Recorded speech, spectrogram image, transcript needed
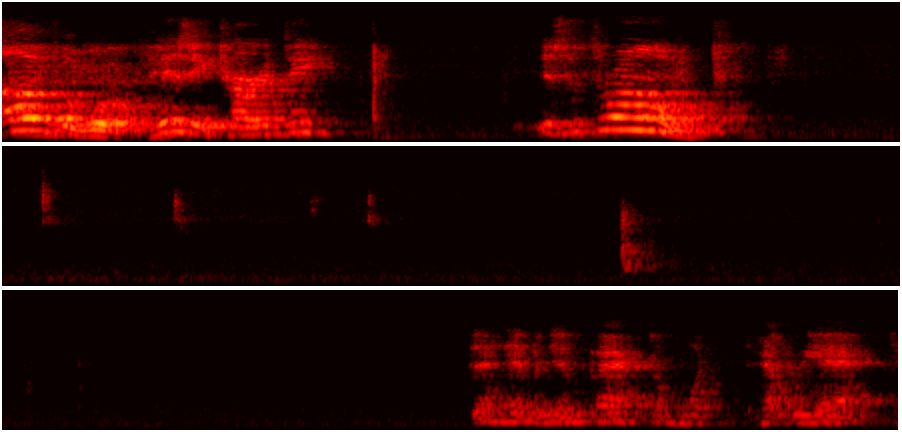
of the world. His eternity is the throne. That have an impact on what, how we act?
